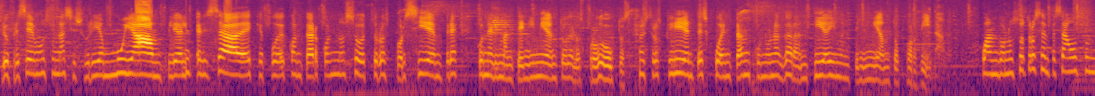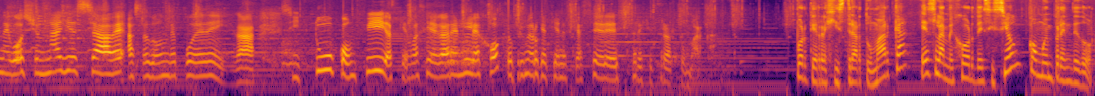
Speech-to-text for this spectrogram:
Le ofrecemos una asesoría muy amplia. Él sabe que puede contar con nosotros por siempre con el mantenimiento de los productos. Nuestros clientes cuentan con una garantía y mantenimiento por vida. Cuando nosotros empezamos un negocio, nadie sabe hasta dónde puede llegar. Si tú confías que vas a llegar en lejos, lo primero que tienes que hacer es registrar tu marca. Porque registrar tu marca es la mejor decisión como emprendedor.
